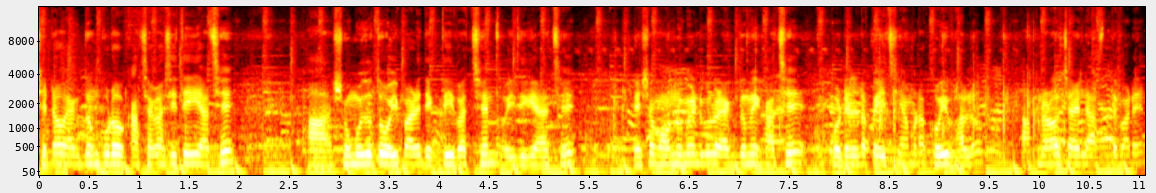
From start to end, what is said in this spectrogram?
সেটাও একদম পুরো কাছাকাছিতেই আছে। আর সমুদ্র তো ওই পারে দেখতেই পাচ্ছেন ওই দিকে আছে। এসব মনুমেন্টগুলোর একদমই কাছে। হোটেলটা পেয়েছি আমরা, খুবই ভালো। আপনারাও চাইলে আসতে পারেন।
